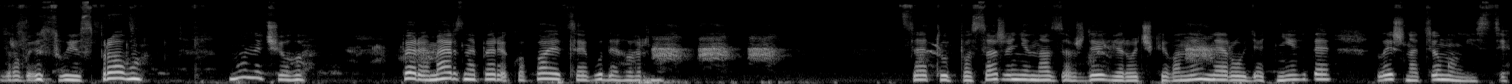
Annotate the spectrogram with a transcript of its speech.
зробив свою справу. Ну нічого, перемерзне, перекопається і буде гарно. Це тут посаджені в нас завжди гірочки. Вони не родять нігде, лише на цьому місці.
